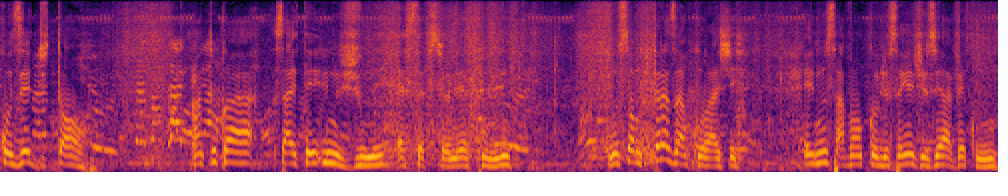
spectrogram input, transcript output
causer du tort. En tout cas, ça a été une journée exceptionnelle pour nous. Nous sommes très encouragés et nous savons que le Seigneur Jésus est avec nous.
